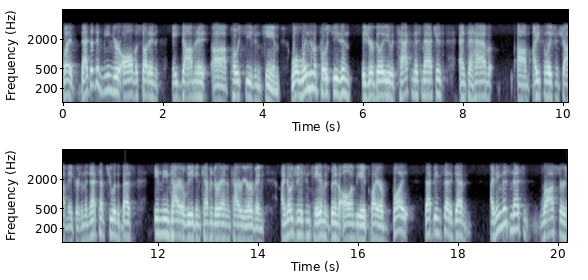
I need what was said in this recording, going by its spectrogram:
But that doesn't mean you're all of a sudden a dominant uh, postseason team. What wins in the postseason is your ability to attack mismatches and to have um, isolation shot makers. And the Nets have two of the best in the entire league in Kevin Durant and Kyrie Irving. I know Jayson Tatum has been an All NBA player, but that being said, again, I think this Nets roster is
